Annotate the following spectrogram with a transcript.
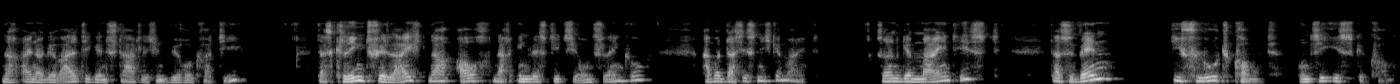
nach einer gewaltigen staatlichen Bürokratie. Das klingt vielleicht nach, auch nach Investitionslenkung, aber das ist nicht gemeint. Sondern gemeint ist, dass wenn die Flut kommt, und sie ist gekommen,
